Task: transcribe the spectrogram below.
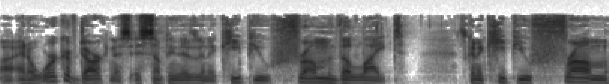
Uh, and a work of darkness is something that is going to keep you from the light. It's going to keep you from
